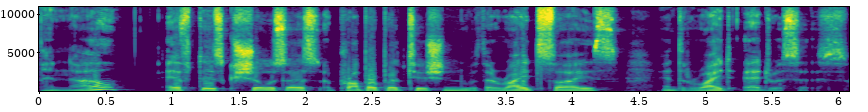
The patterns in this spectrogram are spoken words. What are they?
And now fdisk shows us a proper partition with the right size and the right addresses.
